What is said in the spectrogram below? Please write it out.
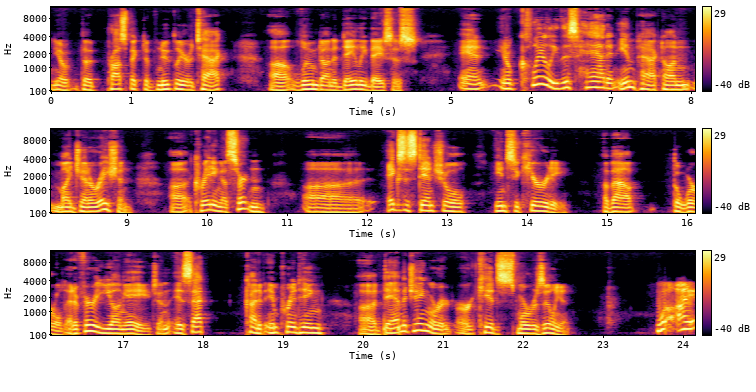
you know the prospect of nuclear attack loomed on a daily basis. And, you know, clearly this had an impact on my generation, uh, creating a certain uh, existential insecurity about the world at a very young age. And is that kind of imprinting uh, damaging or, are kids more resilient? Well, I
